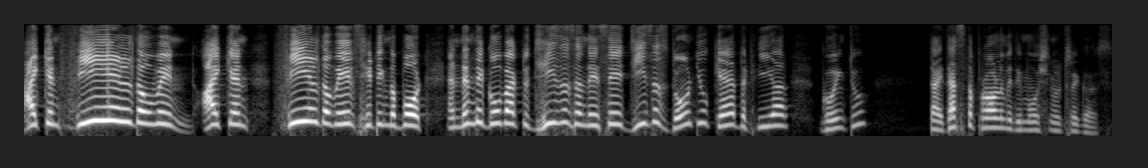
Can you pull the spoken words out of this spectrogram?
I can feel the wind. I can feel the waves hitting the boat. And then they go back to Jesus and they say, Jesus, don't you care that we are going to die? That's the problem with emotional triggers.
